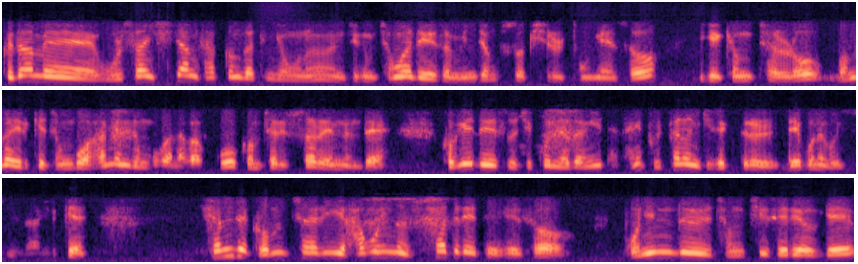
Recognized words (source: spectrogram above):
그 다음에 울산시장 사건 같은 경우는 지금 청와대에서 민정수석실을 통해서 이게 경찰로 뭔가 이렇게 정보, 하명 정보가 나갔고 검찰이 수사를 했는데 거기에 대해서 집권 여당이 대단히 불편한 기색들을 내보내고 있습니다. 이렇게 현재 검찰이 하고 있는 수사들에 대해서 본인들 정치 세력에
